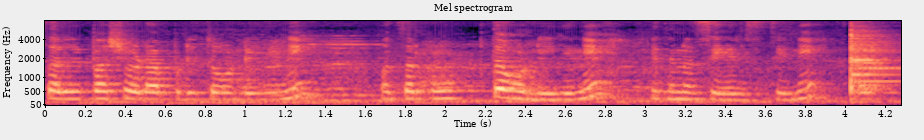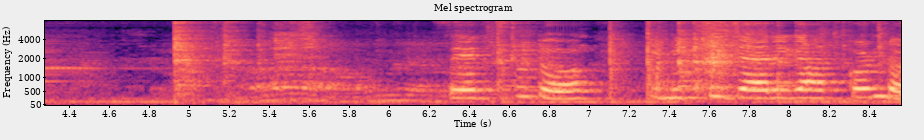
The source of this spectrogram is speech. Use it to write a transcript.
ಸ್ವಲ್ಪ ಸೋಡಾ ಪುಡಿ ತೊಗೊಂಡಿದ್ದೀನಿ. ಒಂದು ಸ್ವಲ್ಪ ಉಪ್ಪು ತೊಗೊಂಡಿದ್ದೀನಿ. ಇದನ್ನು ಸೇರಿಸ್ತೀನಿ. ಸೇರಿಸ್ಬಿಟ್ಟು ಈ ಮಿಕ್ಸಿ ಜಾರಿಗೆ ಹಾಕ್ಕೊಂಡು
